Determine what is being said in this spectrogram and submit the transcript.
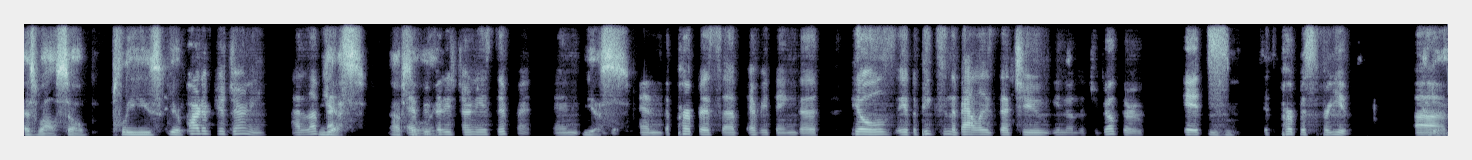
as well. So please. It's part of your journey. I love that. Yes, absolutely. Everybody's journey is different. And yes. And the purpose of everything, the hills, eh, the peaks and the valleys that you, you know, that you go through, it's mm-hmm. it's purpose for you. Um,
